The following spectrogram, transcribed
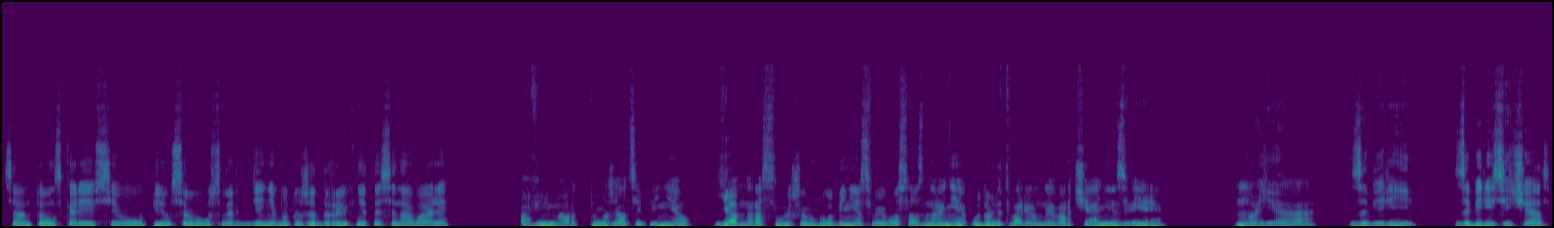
Сам-то он, скорее всего, упился в усмерть, где-нибудь уже дрыхнет на сеновале. А Веймар тоже оцепенел, явно расслышав в глубине своего сознания удовлетворенное ворчание зверя. «Моя! Забери! Забери сейчас!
